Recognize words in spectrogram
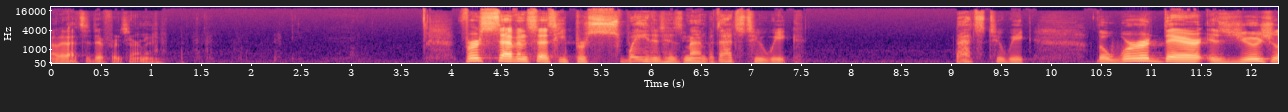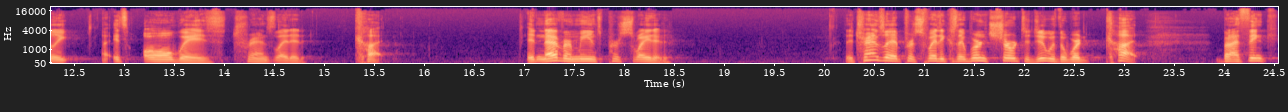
Oh, that's a different sermon. Verse 7 says he persuaded his men, but that's too weak. That's too weak. The word there is usually, uh, it's always translated cut. It never means persuaded. They translated persuaded because they weren't sure what to do with the word cut. But I think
